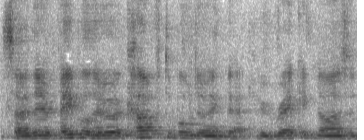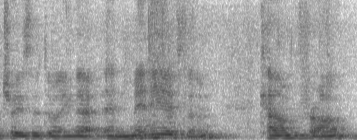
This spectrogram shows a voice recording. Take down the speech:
So there are people who are comfortable doing that, who recognise the truth of doing that, and many of them come from,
